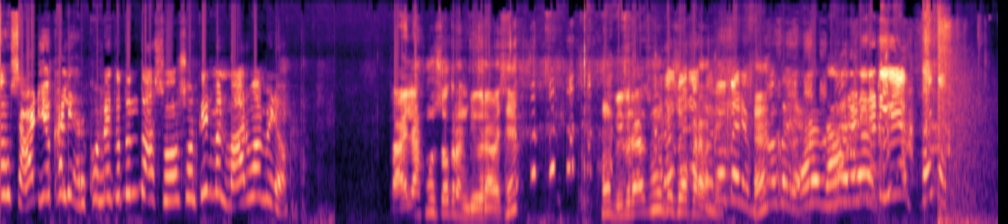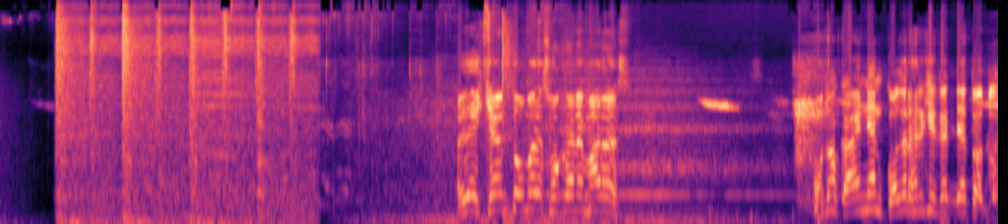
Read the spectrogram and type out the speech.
સાડીઓ ખાલી હરખો મેં કીધું તો આ સોર સોર કરીને મને મારવા મળ્યો કાયલા હું છોકરાને બીવરાવે છે હું બીવરાવે છું તું છોકરાને બરાબર બરોબર અરે કેમ તો અમારા છોકરાને મારસ? હું તો કાઈ ને કોલર હરખી કરી દેતો હતો.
